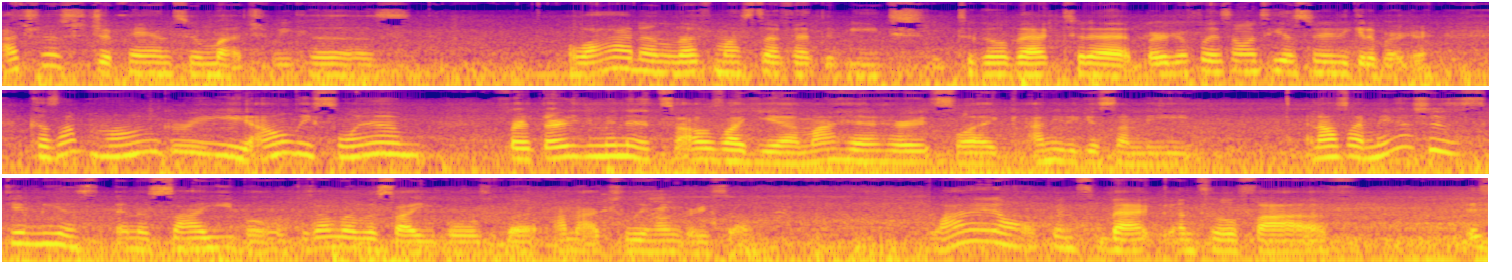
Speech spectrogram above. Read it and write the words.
I trust Japan too much because why I done left my stuff at the beach to go back to that burger place I went to yesterday to get a burger. Cause I'm hungry. I only swam for 30 minutes. I was like, yeah, my head hurts. Like I need to get something to eat. And I was like, maybe I should just get me a, an acai bowl because I love acai bowls, but I'm actually hungry. So why they don't open back until five? It's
